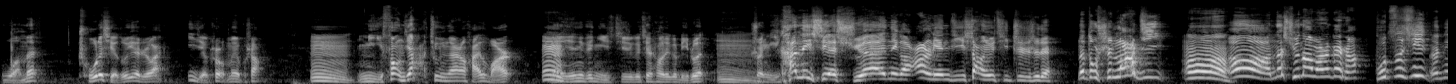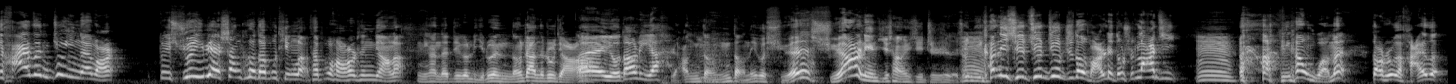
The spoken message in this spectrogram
我们除了写作业之外，一节课我们也不上。嗯你放假就应该让孩子玩儿。嗯人家给你这个介绍这个理论，嗯说你看那些学那个二年级上学期知识的，那都是垃圾嗯，啊！那学那玩意儿干啥？不自信，呃，你孩子你就应该玩儿。对，学一遍上课他不听了，他不好好听讲了。你看他这个理论能站得住脚啊。哎，有道理啊，然后你等你等那个学学二年级上学期知识的，说嗯。你看那些就就知道玩的都是垃圾。嗯。你看我们到时候给孩子，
